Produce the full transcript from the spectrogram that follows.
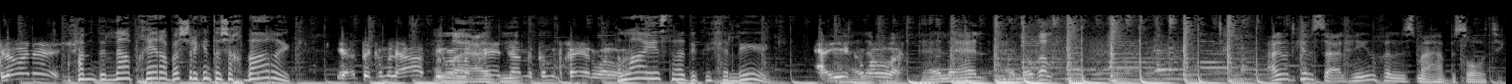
شلونك؟ الحمد لله بخير أبشرك أنت شو أخبارك يعطيكم العافية الله والله. بخير دامكم بخير والله. الله يسعدك ويخليك. حييكم الله هلا هلا هلا وغلا على كم الساعة الحين؟ خلينا نسمعها بصوتك.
